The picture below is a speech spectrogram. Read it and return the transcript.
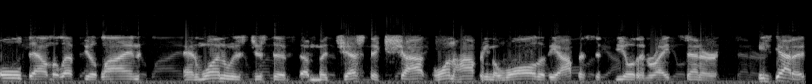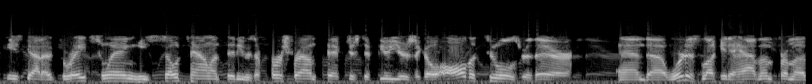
pulled down the left field line, and one was just a, a majestic shot, one hopping the wall to the opposite field and right center he's got a he's got a great swing. He's so talented. He was a first round pick just a few years ago. All the tools are there, and uh, we're just lucky to have him from a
